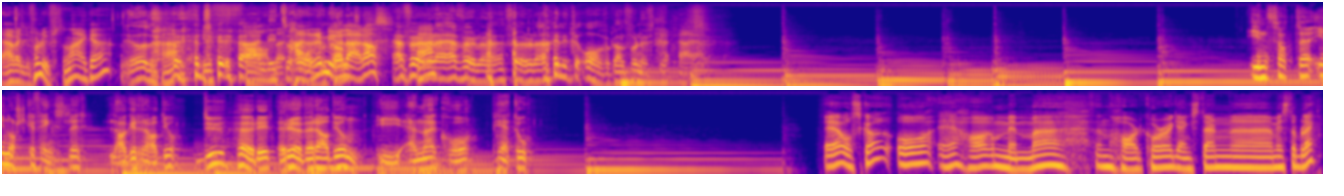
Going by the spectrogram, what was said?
Jeg er veldig fornuftig nå, er jeg ikke det? jo, du, Ja, du er litt overkant. Her er det mye å lære, ass. Jeg føler Hæ? det. jeg føler det, jeg føler det. Litt i overkant fornuftig. Ja, ja. Innsatte i norske fengsler lager radio. Du hører Røverradioen i NRK P2. Jeg er Oskar, og jeg har med meg den hardcore gangsteren eh, Mr. Black.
